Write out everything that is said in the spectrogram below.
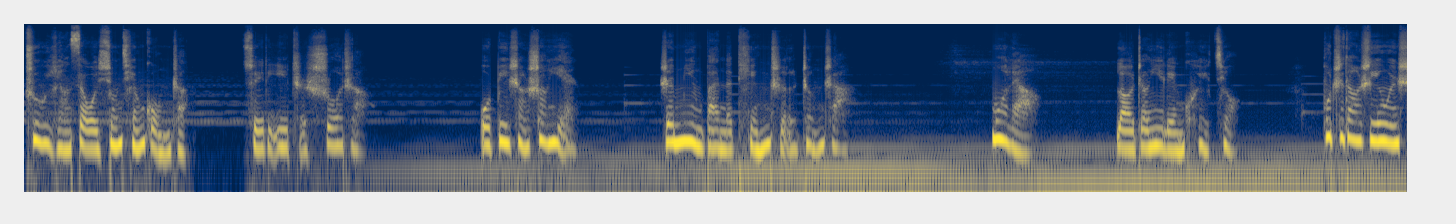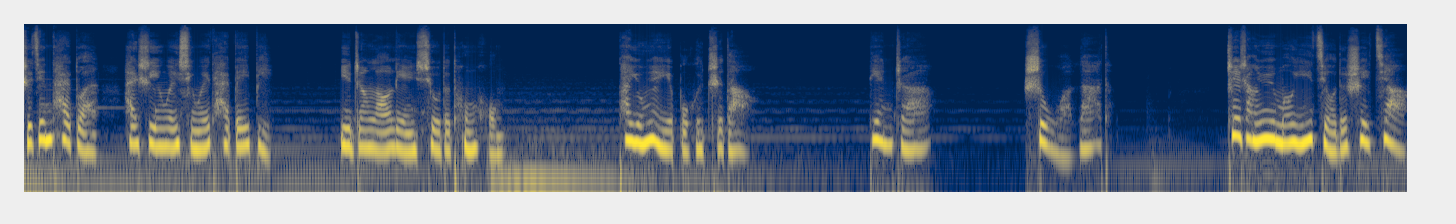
猪一样在我胸前拱着，嘴里一直说着。我闭上双眼，人命般的停止了挣扎。末了，老张一脸愧疚，不知道是因为时间太短，还是因为行为太卑鄙。一张老脸羞得通红。他永远也不会知道，电闸是我拉的。这场预谋已久的睡觉，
